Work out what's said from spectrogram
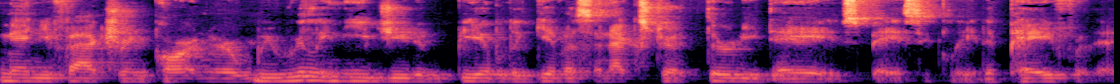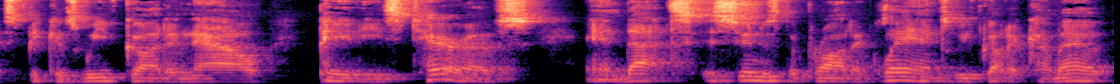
manufacturing partner, we really need you to be able to give us an extra 30 days basically to pay for this because we've got to now pay these tariffs and that's as soon as the product lands, we've got to come out.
